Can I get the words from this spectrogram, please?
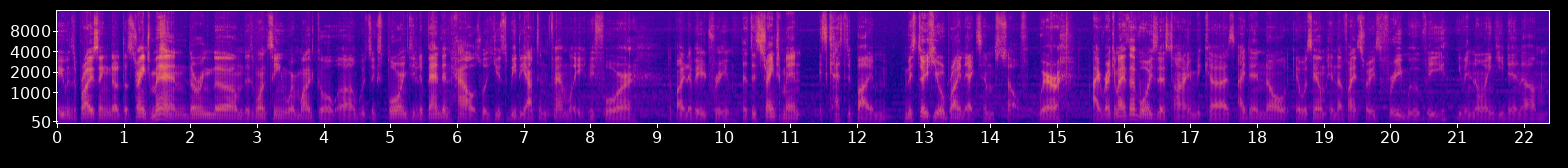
even surprising that the strange man during the um, this one scene where Michael uh, was exploring the abandoned house which used to be the Afton family before the bite of 83, that this strange man is casted by Mr. Herobrine X himself, where I recognize that voice this time because I didn't know it was him in the Final Fantasy 3 movie, even knowing he didn't um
